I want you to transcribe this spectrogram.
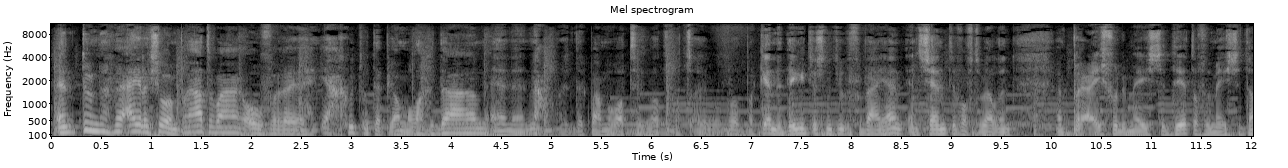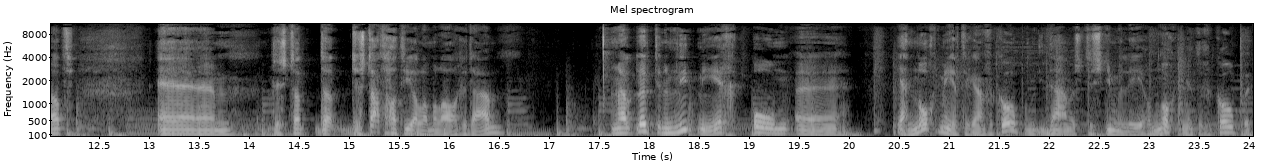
En toen we eigenlijk zo aan het praten waren over, uh, ja goed, wat heb je allemaal al gedaan? En nou, er kwamen wat, wat, wat, wat, bekende dingetjes natuurlijk voorbij. Hè? Een incentive, oftewel een, een prijs voor de meeste dit of de meeste dat. Um, dus, dat, dat, dus dat had hij allemaal al gedaan. Maar het lukte hem niet meer om uh, ja, nog meer te gaan verkopen. Om die dames te stimuleren om nog meer te verkopen.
